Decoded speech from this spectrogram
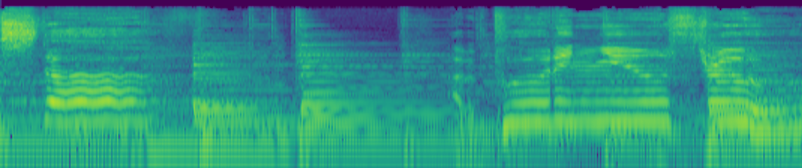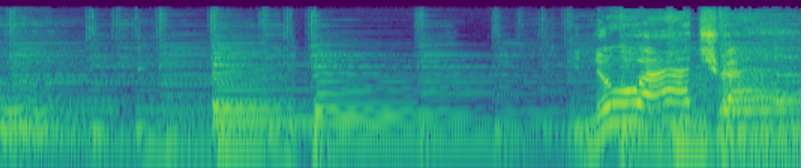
the stuff I've been putting you through. You know I tried.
